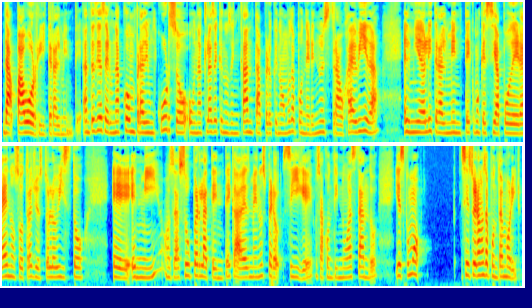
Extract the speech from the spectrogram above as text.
Da pavor, literalmente. Antes de hacer una compra de un curso o una clase que nos encanta, pero que no vamos a poner en nuestra hoja de vida, el miedo literalmente como que se apodera de nosotras. Yo esto lo he visto eh, en mí, o sea, súper latente, cada vez menos, pero sigue, o sea, continúa estando. Y es como si estuviéramos a punto de morir.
